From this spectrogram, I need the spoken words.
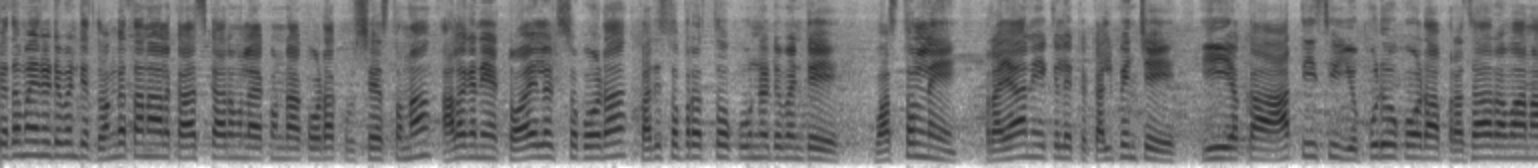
విధమైనటువంటి దొంగతనాలకు ఆస్కారం లేకుండా కూడా కృషి చేస్తున్నాం. అలాగనే టాయిలెట్స్ కూడా పరిశుభ్రతతో కూడినటువంటి వస్తువుల్ని ప్రయాణికులకు కల్పించి ఈ యొక్క ఆర్టీసీ ఎప్పుడూ కూడా ప్రజా రవాణా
